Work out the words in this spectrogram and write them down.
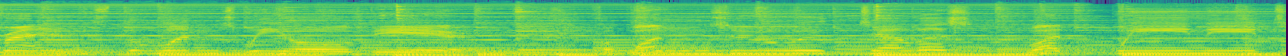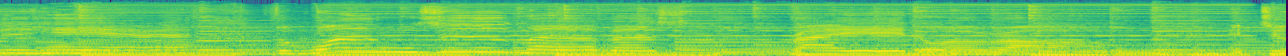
friends, the ones we hold dear, the ones who tell us what we need to hear, the ones who love us, right or wrong, and to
